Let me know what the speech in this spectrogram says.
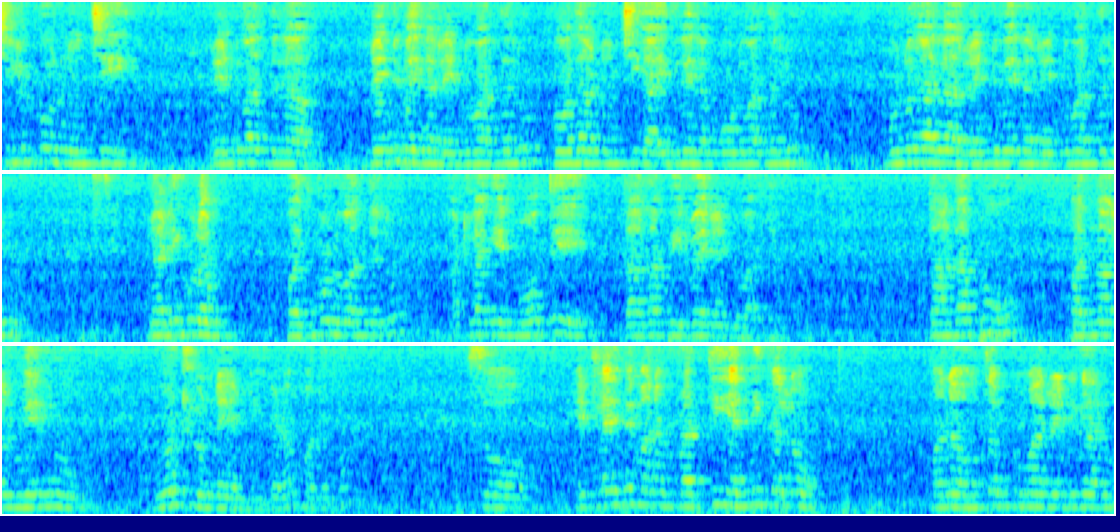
చిలుకూరు నుంచి రెండు వందల రెండు వేల రెండు వందలు కోదాడు నుంచి ఐదు వేల మూడు వందలు మునుగాల రెండు వేల రెండు వందలు నడిగుళం పదమూడు వందలు అట్లాగే మోతే దాదాపు ఇరవై రెండు వందలు దాదాపు పద్నాలుగు వేలు ఓట్లు ఉన్నాయండి ఇక్కడ మనకు. సో ఎట్లయితే మనం ప్రతి ఎన్నికలో మన ఉత్తమ్ కుమార్ రెడ్డి గారు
